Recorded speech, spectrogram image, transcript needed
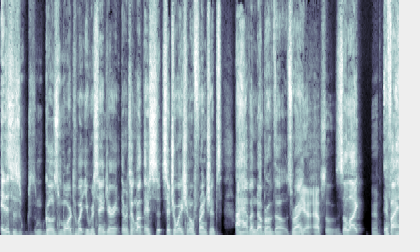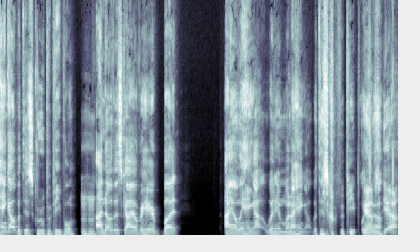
and this is goes more to what you were saying, Jerry. They were talking about their situational friendships. I have a number of those, right? Yeah, absolutely. So like Yeah. if I hang out with this group of people, Mhm. I know this guy over here, but I only hang out with him when I hang out with this group of people. Yeah, you know? yeah.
